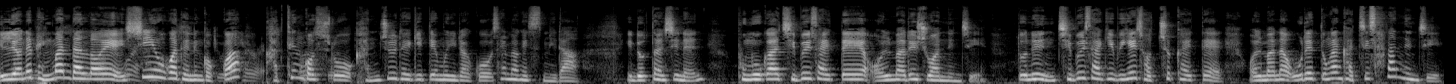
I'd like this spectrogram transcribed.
1년에 100만 달러의 CEO가 되는 것과 같은 것으로 간주되기 때문이라고 설명했습니다. 이 노턴 씨는 부모가 집을 살 때 얼마를 주었는지 또는 집을 사기 위해 저축할 때 얼마나 오랫동안 같이 살았는지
